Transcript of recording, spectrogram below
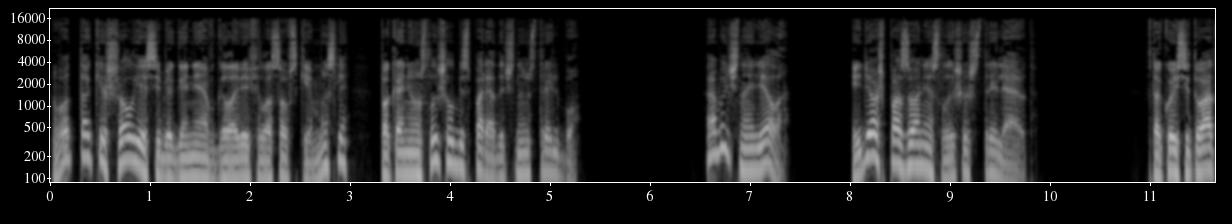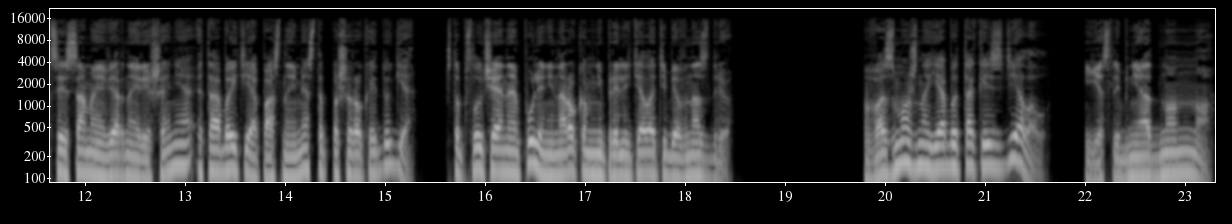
Вот так и шел я себе, гоняя в голове философские мысли, пока не услышал беспорядочную стрельбу. Обычное дело. Идешь по зоне, слышишь, стреляют. В такой ситуации самое верное решение – это обойти опасное место по широкой дуге, чтоб случайная пуля ненароком не прилетела тебе в ноздрю. Возможно, я бы так и сделал, если б не одно «но».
